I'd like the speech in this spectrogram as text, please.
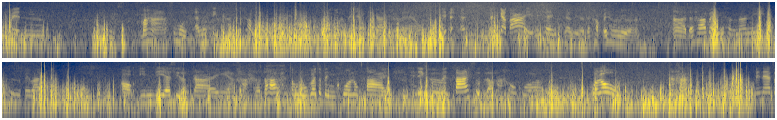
จะเป็นมหาสมุทรแอตแลนติกนะคะขับางเหนืออ่าแต่ถ้าไปทางด้านนี้ก็คือไปบ้านเราออกอินเดียศรีลังกาอะไรเงี้ยค่ะ แล้วถ้าตรงนู้นก็จะเป็นขั้วโลกใต้ อันนี้คือเป็นใต้สุดแล้วค่ะของขั้วขั้วโลกนะคะ ไม่แน่ใจ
